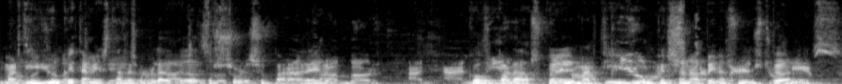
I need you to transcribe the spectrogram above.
Martín y Junke también están recopilando datos sobre su paradero. Comparados con él, Martín y Junke son apenas unos peones.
